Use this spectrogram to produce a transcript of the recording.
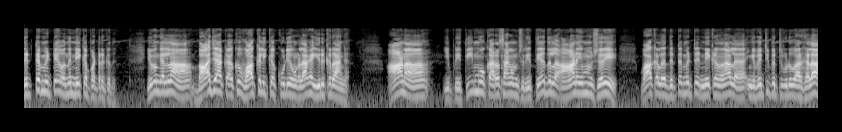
திட்டமிட்டே வந்து நீக்கப்பட்டிருக்குது. இவங்கெல்லாம் பாஜகவுக்கு வாக்களிக்கக்கூடியவங்களாக இருக்கிறாங்க. ஆனால் இப்படி திமுக அரசாங்கமும் சரி தேர்தல் ஆணையமும் சரி வாக்களை திட்டமிட்டு நீக்கிறதுனால இங்கே வெற்றி பெற்று விடுவார்களா?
